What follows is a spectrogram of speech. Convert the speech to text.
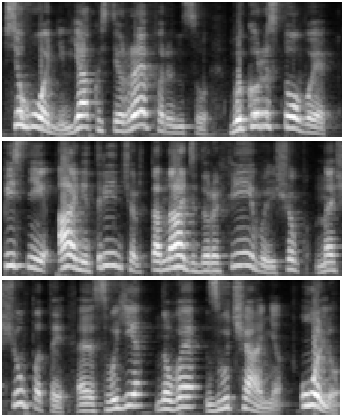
сьогодні в якості референсу використовує пісні Ані Трінчер та Наді Дорофєєвої, щоб нащупати е, своє нове звучання. Олю,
